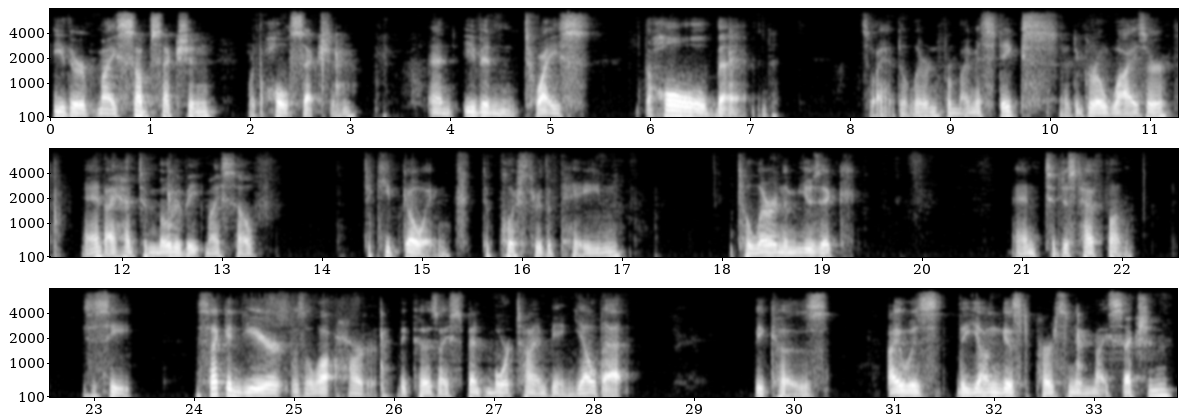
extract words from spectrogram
either my subsection or the whole section, and even twice the whole band. So I had to learn from my mistakes, I had to grow wiser, and I had to motivate myself to keep going, to push through the pain, to learn the music, and to just have fun. You see, the second year was a lot harder because I spent more time being yelled at because I was the youngest person in my section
